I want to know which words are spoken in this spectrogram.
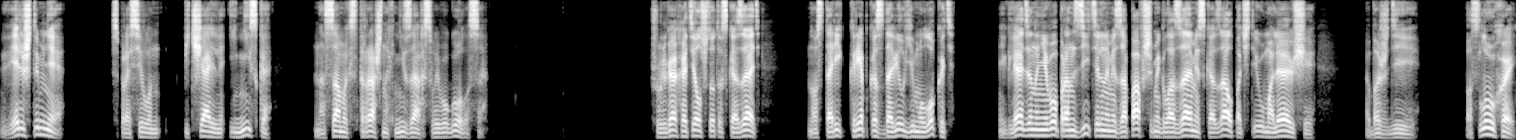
«Веришь ты мне?» — спросил он печально и низко, на самых страшных низах своего голоса. Шульга хотел что-то сказать, но старик крепко сдавил ему локоть и, глядя на него пронзительными запавшими глазами, сказал почти умоляюще «Обожди, послухай».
